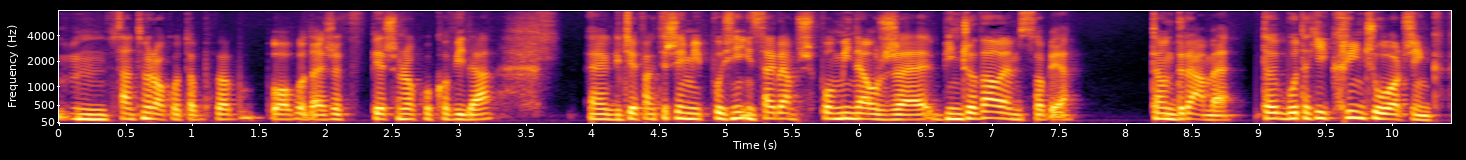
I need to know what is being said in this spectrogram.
mm, w tamtym roku, to było, bodajże w pierwszym roku COVID-a, gdzie faktycznie mi później Instagram przypominał, że binge'owałem sobie tę dramę. To był taki cringe watching,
